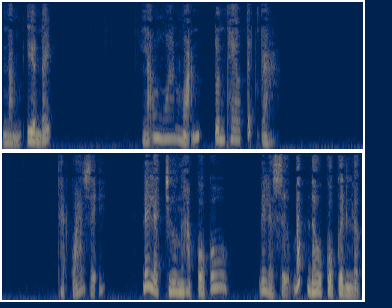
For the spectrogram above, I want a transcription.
nằm yên đấy. Lão ngoan ngoãn, tuân theo tất cả. Thật quá dễ. Đây là trường học của cô. Đây là sự bắt đầu của quyền lực.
